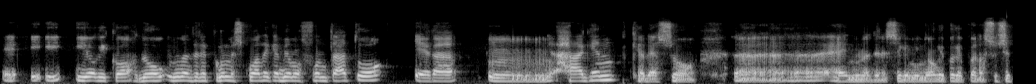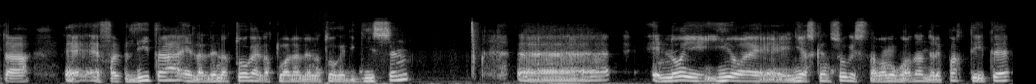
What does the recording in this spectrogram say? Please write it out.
eh, io ricordo una delle prime squadre che abbiamo affrontato era um, Hagen, che adesso uh, è in una delle serie minori perché poi la società è, è fallita e l'allenatore è l'attuale allenatore di Gissen. Uh, e noi, io e Elias Canzori, stavamo guardando le partite,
